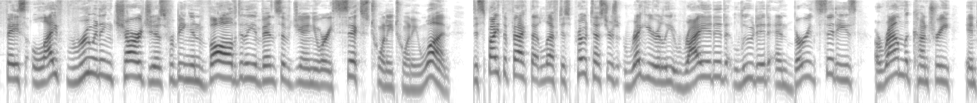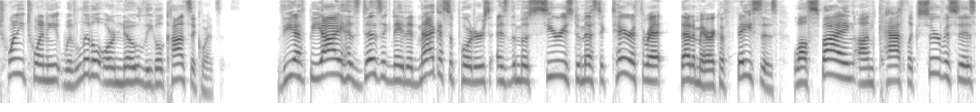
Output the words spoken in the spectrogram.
face life ruining charges for being involved in the events of January 6, 2021, despite the fact that leftist protesters regularly rioted, looted, and burned cities around the country in 2020 with little or no legal consequences. The FBI has designated MAGA supporters as the most serious domestic terror threat that America faces, while spying on Catholic services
